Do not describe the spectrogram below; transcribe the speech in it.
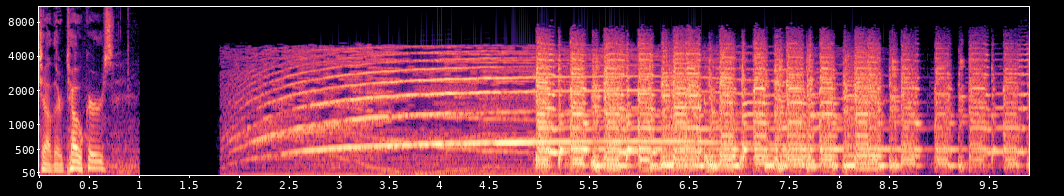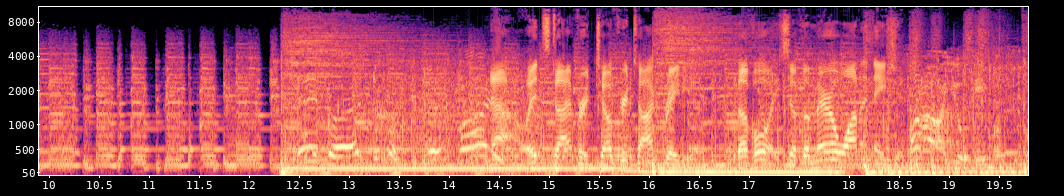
each other, tokers. Now it's time for Toker Talk Radio, the voice of the marijuana nation. What are you people?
